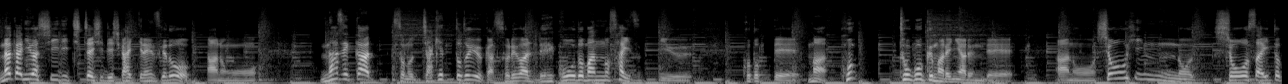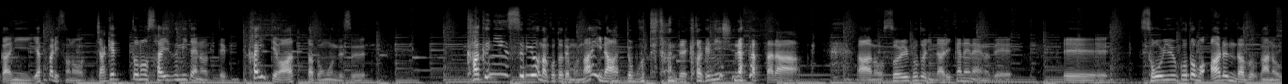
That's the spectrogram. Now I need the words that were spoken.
中には CD ちっちゃい CD しか入ってないんですけどあのー、なぜかそのジャケットというかそれはレコード版のサイズっていうことってまあほんとごく稀にあるんであの商品の詳細とかにやっぱりそのジャケットのサイズみたいなのって書いてはあったと思うんです。確認するようなことでもないなって思ってたんで確認しなかったらあのそういうことになりかねないので、えー、そういうこともあるんだぞ。あの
